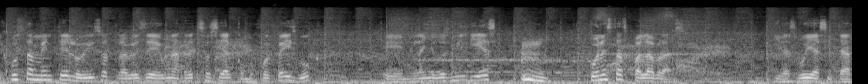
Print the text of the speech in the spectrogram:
Y justamente lo hizo a través de una red social como fue Facebook en el año 2010 con estas palabras. Y las voy a citar.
